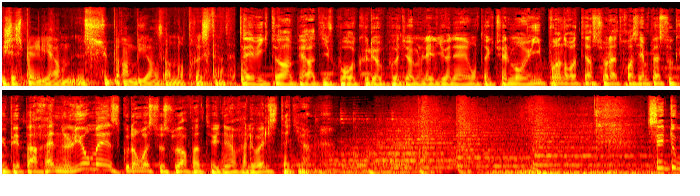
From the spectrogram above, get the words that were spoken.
J'espère qu'il y a une super ambiance dans notre stade. Et victoire impérative pour reculer au podium. Les Lyonnais ont actuellement 8 points de retard sur la troisième place occupée par Rennes. Lyon-Metz, coup d'envoi ce soir 21h à l'OL Stadium. C'est tout bon.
